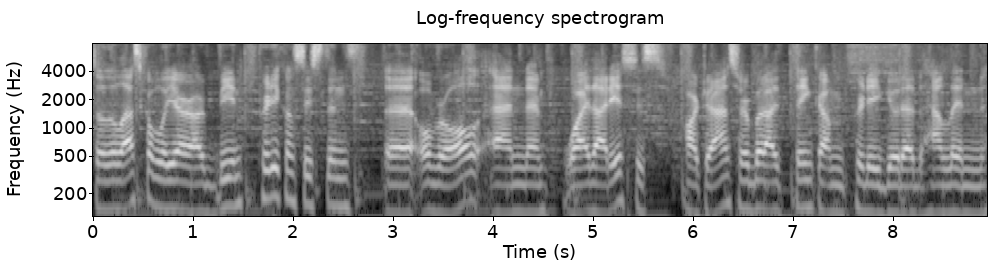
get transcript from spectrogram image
So the last couple of years I've been pretty consistent uh, overall and um, why that is is hard to answer but I think I'm pretty good at handling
